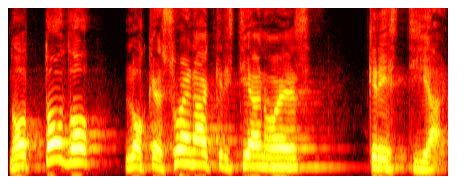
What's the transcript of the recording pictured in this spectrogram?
No todo lo que suena cristiano es cristiano.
